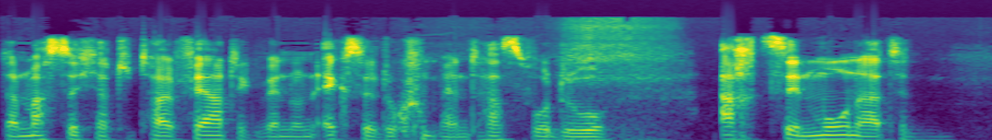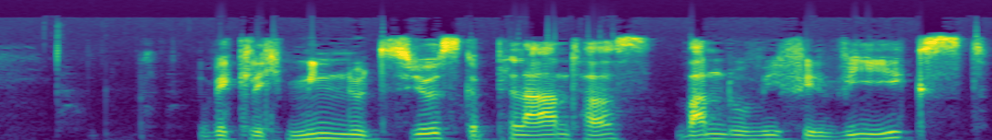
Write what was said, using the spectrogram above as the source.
dann machst du dich ja total fertig, wenn du ein Excel-Dokument hast, wo du 18 Monate wirklich minutiös geplant hast, wann du wie viel wiegst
